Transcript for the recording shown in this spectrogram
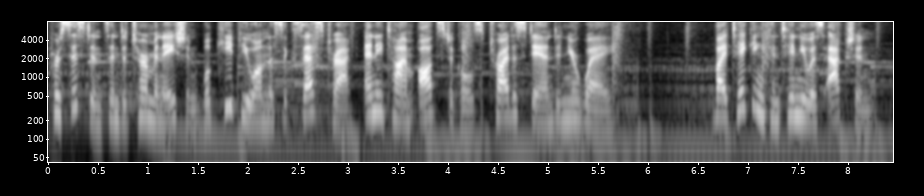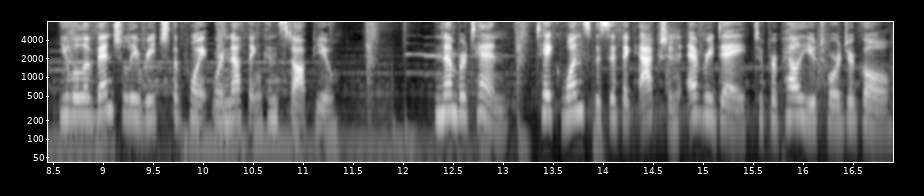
Persistence and determination will keep you on the success track anytime obstacles try to stand in your way. By taking continuous action, you will eventually reach the point where nothing can stop you. Number 10. Take one specific action every day to propel you toward your goal.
